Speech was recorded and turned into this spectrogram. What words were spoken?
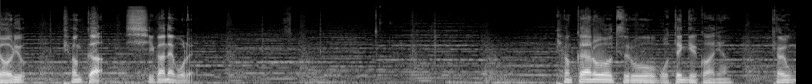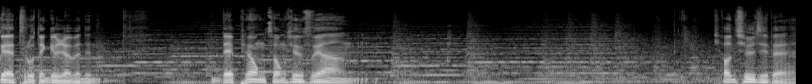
여류 평가 시간의 모래. 평가로 드로 못 땡길 거 아니야. 결국에 드로 땡기려면은 내평 정신수양 현실 지배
